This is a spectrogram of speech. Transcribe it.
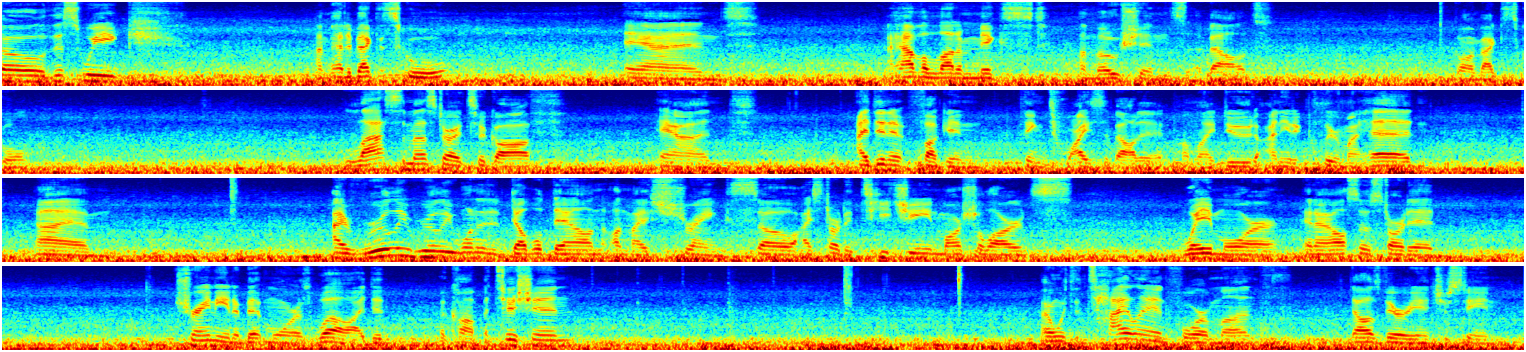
So this week, I'm headed back to school, and I have a lot of mixed emotions about going back to school. Last semester, I took off, and I didn't fucking think twice about it. I'm like, dude, I need to clear my head. Um, I really, really wanted to double down on my strengths. So I started teaching martial arts way more. And I also started training a bit more as well. I did a competition. I went to Thailand for a month. That was very interesting.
